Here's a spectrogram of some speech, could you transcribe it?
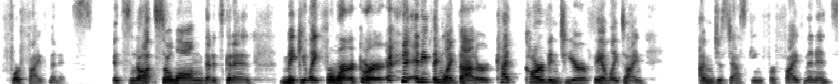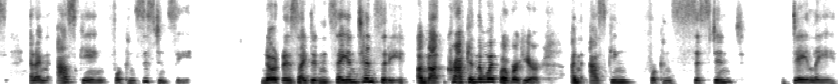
for five minutes. It's not so long that it's going to make you late for work or anything like that or cut carve into your family time. I'm just asking for 5 minutes and I'm asking for consistency. Notice I didn't say intensity. I'm not cracking the whip over here. I'm asking for consistent daily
